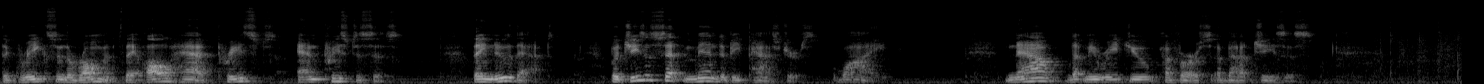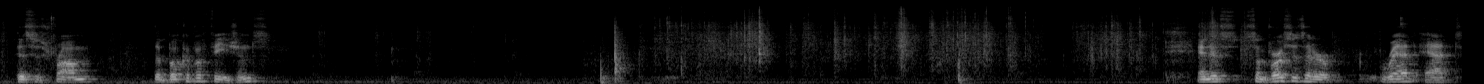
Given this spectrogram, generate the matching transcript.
the Greeks and the Romans, they all had priests and priestesses. They knew that. But Jesus set men to be pastors. Why? Now, let me read you a verse about Jesus. This is from the book of Ephesians, And there's some verses that are read at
